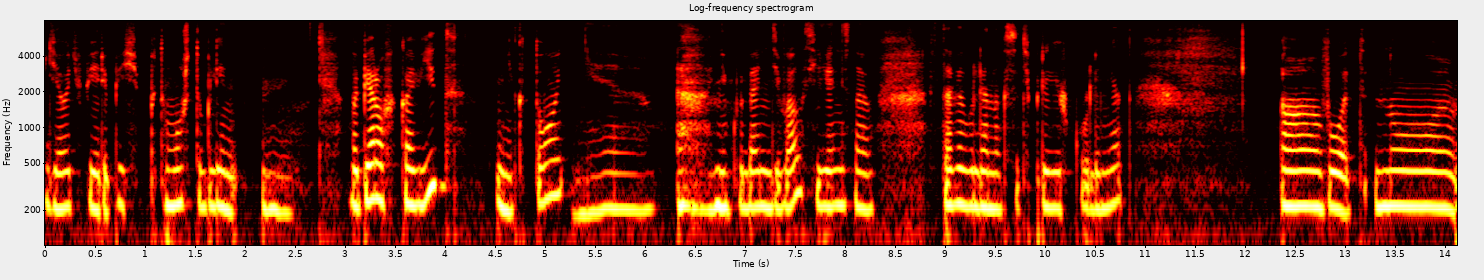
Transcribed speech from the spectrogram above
делать перепись. Потому что, блин, во-первых, ковид никто не никуда не девался. Я не знаю, ставила ли она, кстати, прививку или нет. А, вот, но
